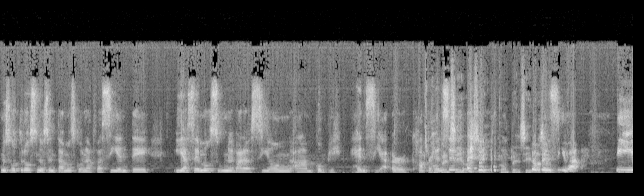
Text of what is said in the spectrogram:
nosotros nos sentamos con la paciente y hacemos una evaluación um, comprensiva, comprensiva, sí, comprensiva. comprensiva. Y,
